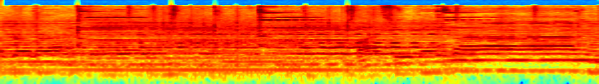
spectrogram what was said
Bhagavan Vasudevan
